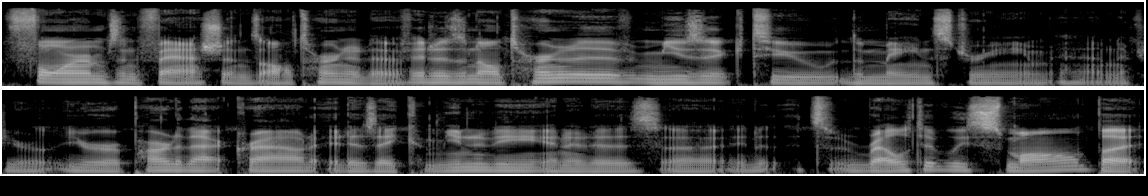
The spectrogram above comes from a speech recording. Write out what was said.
forms and fashions alternative. It is an alternative music to the mainstream, and if you're you're a part of that crowd, it is a community, and it is uh, it, it's relatively small, but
